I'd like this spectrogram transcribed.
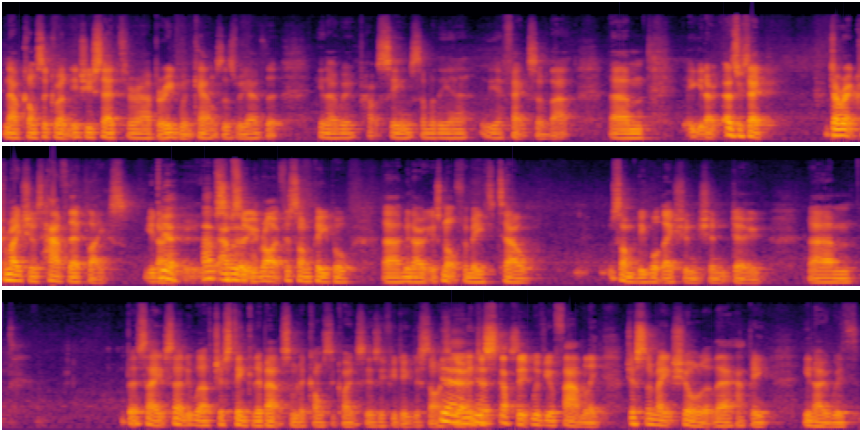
now, consequently, as you said, through our bereavement counsellors, we have that, you know, we're perhaps seeing some of the uh, the effects of that. Um, you know, as we said, direct cremations have their place. You know, Yeah, absolutely. right for some people. Um, you know, it's not for me to tell somebody what they should and shouldn't do. Um, but say it's certainly worth just thinking about some of the consequences if you do decide Yeah, to do it, and yeah. discuss it with your family, just to make sure that they're happy. You know, with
